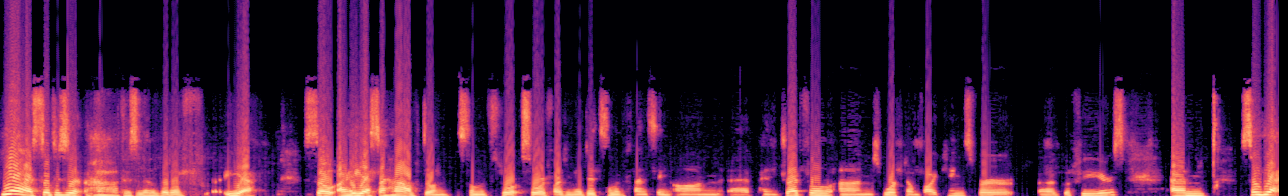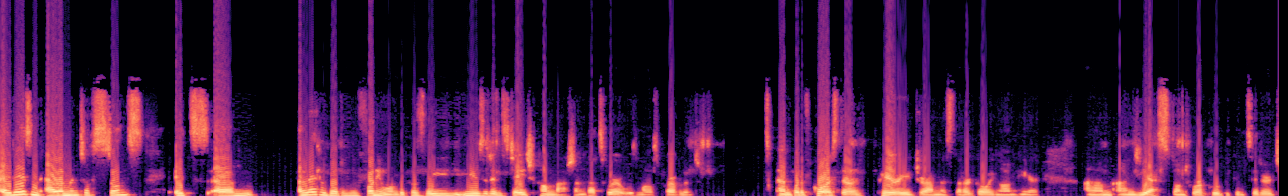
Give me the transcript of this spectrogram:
Yeah. So there's a oh, there's a little bit of yeah. So I yes, I have done some of the sword fighting. I did some of the fencing on uh, Penny Dreadful and worked on Vikings for a good few years. Um, so yeah, it is an element of stunts. It's um, a little bit of a funny one because they use it in stage combat, and that's where it was most prevalent. Um, but of course, there are period dramas that are going on here. Um, and yes, stunt work will be considered,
